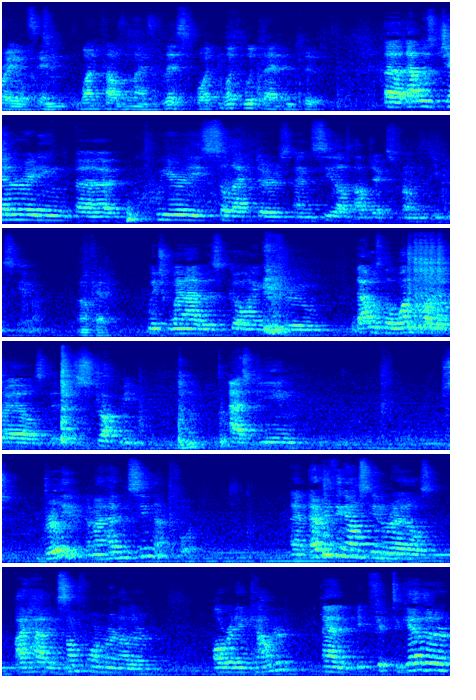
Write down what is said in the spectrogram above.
Rails in 1,000 lines of Lisp, what what would that include? Uh, that was generating uh, query selectors and CLOS objects from the DB schema. Okay. Which, when I was going through, that was the one part of Rails that just struck me as being brilliant, and I hadn't seen that before. And everything else in Rails, I had in some form or another already encountered, and it fit together,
